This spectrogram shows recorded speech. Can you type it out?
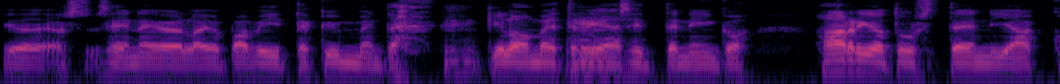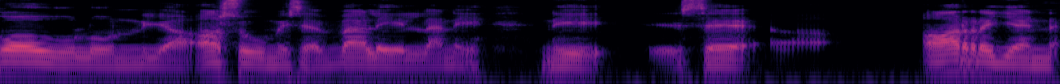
ja Seinäjoella jopa viittä kymmentä mm-hmm. kilometriä mm. sitten niin harjoitusten ja koulun ja asumisen välillä, niin, niin se arjen,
